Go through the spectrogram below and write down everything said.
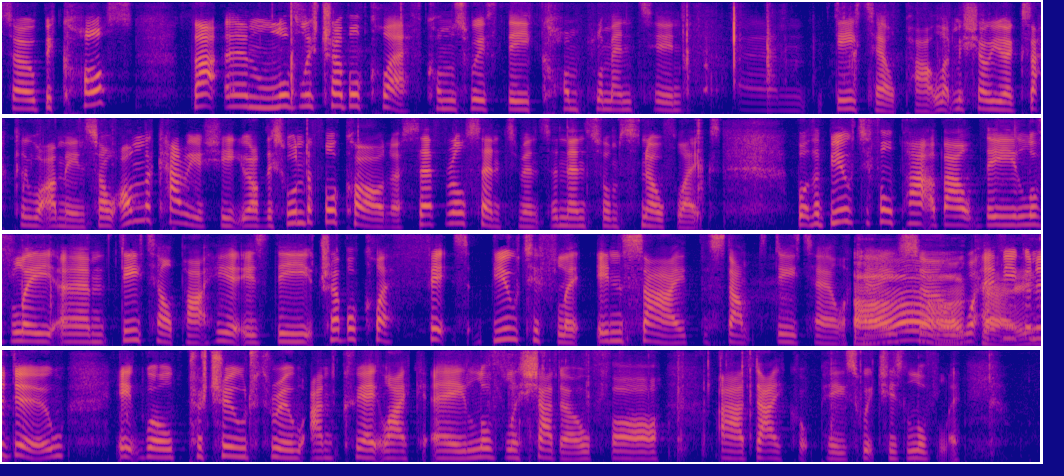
So because that um, lovely treble clef comes with the complementing um, detail part, let me show you exactly what I mean. So on the carrier sheet, you have this wonderful corner, several sentiments, and then some snowflakes. But the beautiful part about the lovely um, detail part here is the treble clef fits beautifully inside the stamped detail. Okay, Ah, so whatever you're going to do, it will protrude through and create like a lovely shadow for our die cut piece, which is lovely.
